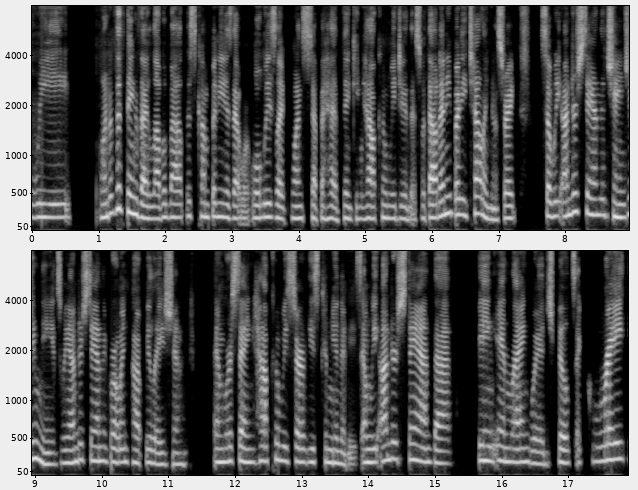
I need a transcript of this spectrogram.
we, one of the things I love about this company is that we're always like one step ahead thinking, how can we do this without anybody telling us, right? So we understand the changing needs. We understand the growing population and we're saying, how can we serve these communities? And we understand that being in language builds a great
